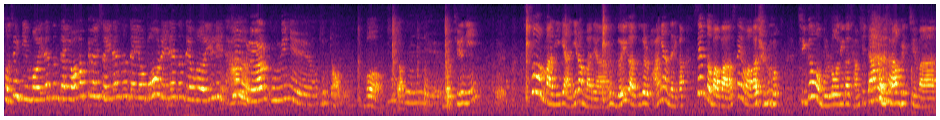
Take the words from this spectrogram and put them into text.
선생님 뭐 이랬는데요 학교에서 이랬는데요 뭘 이랬는데요 뭐 일일이 다쌤 레알 고민이에요 진짜 뭐 진짜 고민이에요 뭐 지은이? 수업만 이게 아니란 말이야. 그럼 너희가 그걸 방해한다니까. 쌤도 봐봐. 쌤 와가지고 지금은 물론 이거 잠시 짬을 하고 있지만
